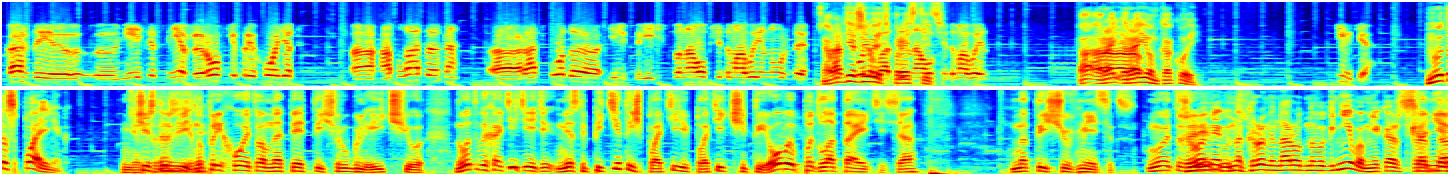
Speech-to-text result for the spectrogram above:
каждый э, месяц мне в жировке приходит э, оплата э, расхода электричества на общедомовые нужды. А вы где живете, простите? На общедомовые А, рай- а- район какой? стенки. Ну, это спальник. Нет, чистом подождите, виде. ну приходит вам на 5 тысяч рублей, и чё? Ну вот вы хотите эти, вместо 5 тысяч платить, платить 4. О, вы подлатаетесь, а? На тысячу в месяц. Ну это же... Кроме, ну, на- кроме народного гнева, мне кажется, Конечно.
